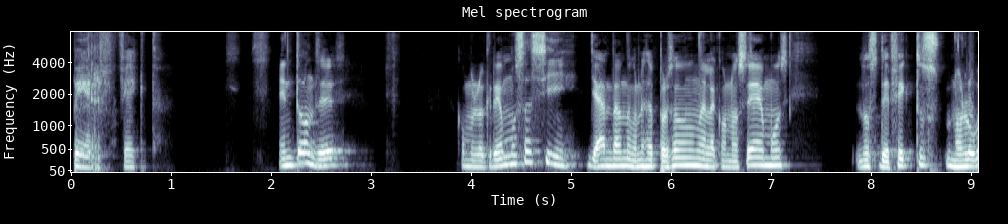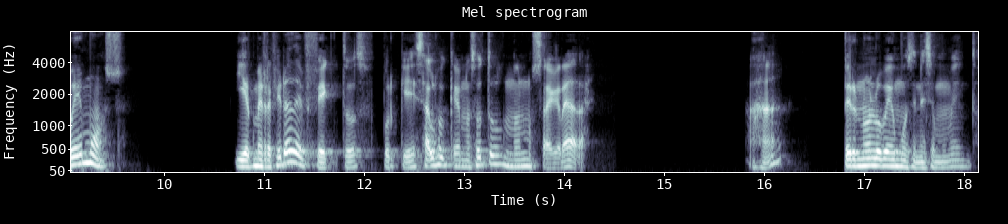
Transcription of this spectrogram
perfecto. Entonces, como lo creemos así, ya andando con esa persona, la conocemos, los defectos no lo vemos. Y me refiero a defectos porque es algo que a nosotros no nos agrada. Ajá. Pero no lo vemos en ese momento.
